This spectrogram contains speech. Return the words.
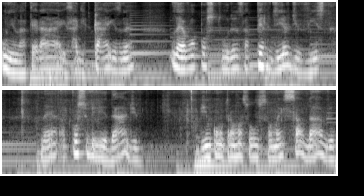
unilaterais, radicais, né, levam a posturas a perder de vista né, a possibilidade de encontrar uma solução mais saudável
